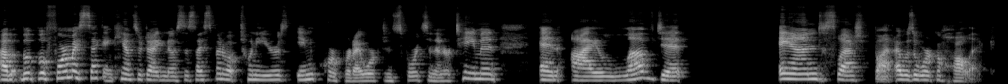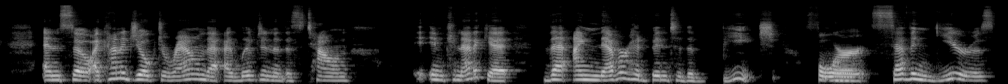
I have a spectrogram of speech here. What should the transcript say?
Um, but before my second cancer diagnosis i spent about 20 years in corporate. I worked in sports and entertainment and i loved it and slash but i was a workaholic. And so i kind of joked around that i lived in this town in connecticut that i never had been to the beach for mm. seven years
